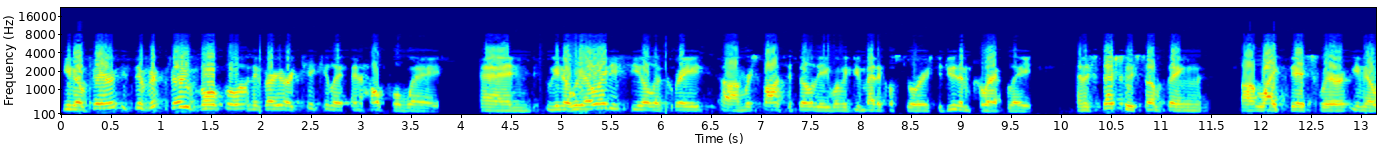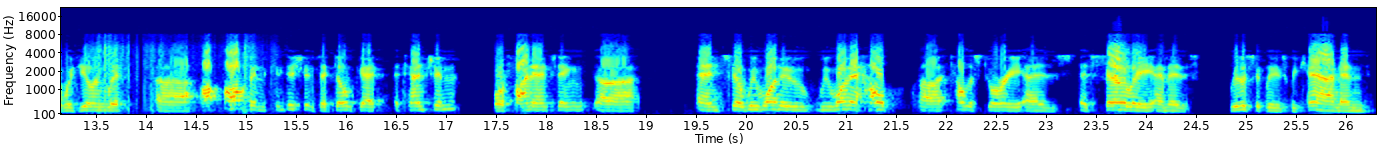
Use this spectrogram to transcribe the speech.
you know very they're very vocal in a very articulate and helpful way. And you know, we already feel a great um, responsibility when we do medical stories to do them correctly, and especially something uh, like this where you know we're dealing with uh, often conditions that don't get attention or financing. Uh, and so we want to we want to help uh, tell the story as as fairly and as realistically as we can. And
